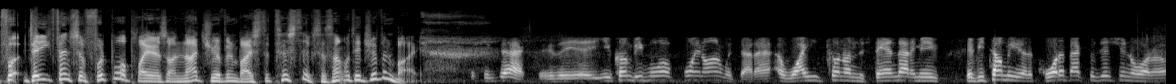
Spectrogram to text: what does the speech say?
For defensive football players are not driven by statistics. That's not what they're driven by exactly. Uh, you couldn't be more point on with that. I, uh, why he couldn't understand that? I mean, if you tell me at a quarterback position or an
